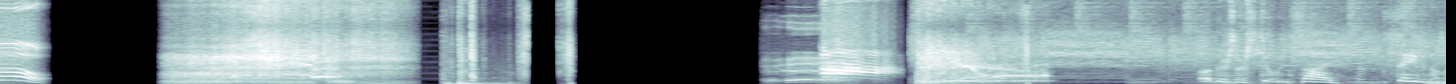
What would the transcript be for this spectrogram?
Oh no! Ah! Others are still inside. Save them.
